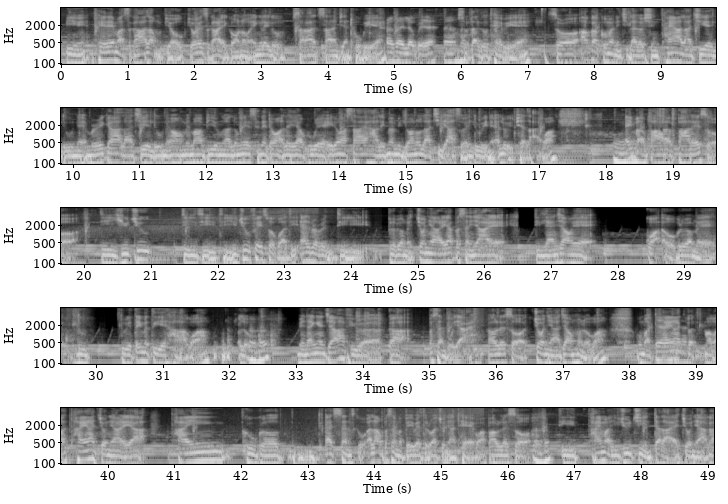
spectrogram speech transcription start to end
ပြီးရင်ဖဲထဲမှာစကားလောက်မပြောဘူးပြောတဲ့စကားတွေအကုန်လုံးအင်္ဂလိပ်လိုစာစာနဲ့ပြန်ထိုးပေးတယ် translate လုပ်ပေးတယ်ဆိုတိုက်လို့ထည့်ပေးတယ်ဆိုတော့အောက်က comment တွေကြည့်လိုက်လို့ရှင်ထိုင်းရလာကြည့်ရဲ့လူနဲ့အမေရိကလာကြည့်ရဲ့လူနဲ့ဟောမြန်မာပြည်ကလုံခဲ့စနစ်တော့အလဲရောက်ဘူးတဲ့အဲ့တော့စားရဟာလေးမှတ်မိလွမ်းလို့လာကြည့်အားဆိုရင်လူတွေနဲ့အဲ့လိုဖြစ်လာကွာအဲ့မှာဘာဘာလဲဆိုတော့ဒီ YouTube ဒီဒီဒီ YouTube Facebook ကဒီ algorithm ဒီဘယ်လိုပြောမလဲကြော်ညာတွေကပတ်စံရတဲ့ဒီလမ်းကြောင်းရဲ့ ကွာဟိုဘယ်လိုပြောမလဲလူလူတွေတိတ်မသိရဲ့ဟာကွာအဲ့လိုမြန်မာနိုင်ငံခြား viewer ကပတ်စံပို့ရတယ်။ဘာလို့လဲဆိုတော့ကြော်ညာကြောင်းမလို့ကွာ။ဥပမာထိုင်းကကြော်မှာပါထိုင်းကကြော်ညာတွေကထိုင်း Google AdSense ကိုအလောက်ပတ်စံမပေးပဲသူတို့ကကြော်ညာထည့်ကွာ။ဘာလို့လဲဆိုတော့ဒီထိုင်းမှာ YouTube ကြည့်ရင်တက်လာတဲ့ကြော်ညာက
